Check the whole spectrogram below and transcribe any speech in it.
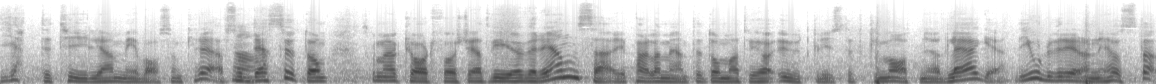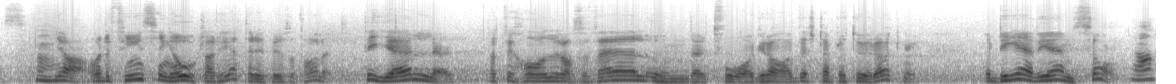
jättetydliga med vad som krävs. Ja. Och dessutom ska man ha klart för sig att vi är överens här i parlamentet om att vi har utlyst ett klimatnödläge. Det gjorde vi redan i höstas. Mm. Ja, och det finns inga oklarheter i Parisavtalet. Det gäller att vi håller oss väl under två graders temperaturökning. Och det är vi ju ense om. Ja,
